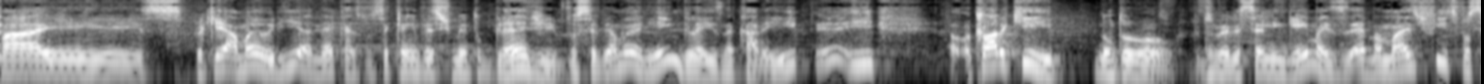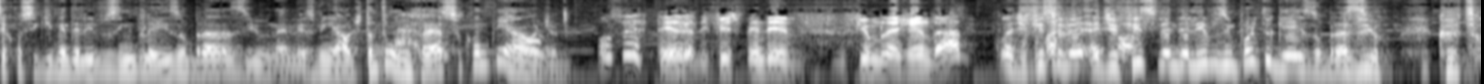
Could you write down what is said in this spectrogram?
Mas. Porque a maioria, né, cara, se você quer investimento grande, você vê a maioria em inglês, né, cara? E. e, e- claro que. Não tô desmerecendo ninguém, mas é mais difícil você conseguir vender livros em inglês no Brasil, né? Mesmo em áudio. Tanto em impresso quanto em áudio. Com certeza, é difícil vender filme legendado. É difícil, ve- é difícil vender livros em português no Brasil. Quanto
